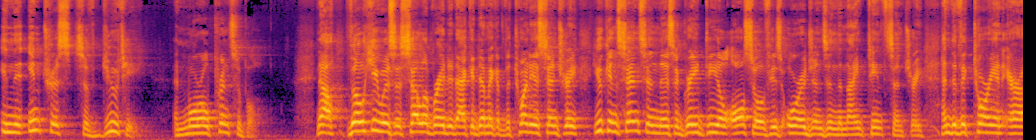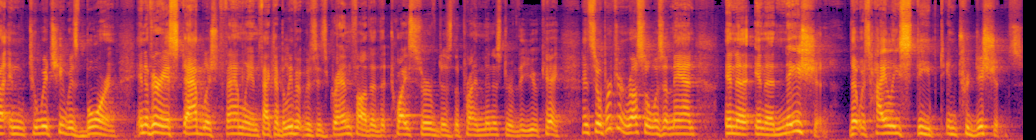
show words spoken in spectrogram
in the interests of duty and moral principle. Now, though he was a celebrated academic of the 20th century, you can sense in this a great deal also of his origins in the 19th century and the Victorian era into which he was born in a very established family. In fact, I believe it was his grandfather that twice served as the Prime Minister of the UK. And so Bertrand Russell was a man in a, in a nation that was highly steeped in traditions,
